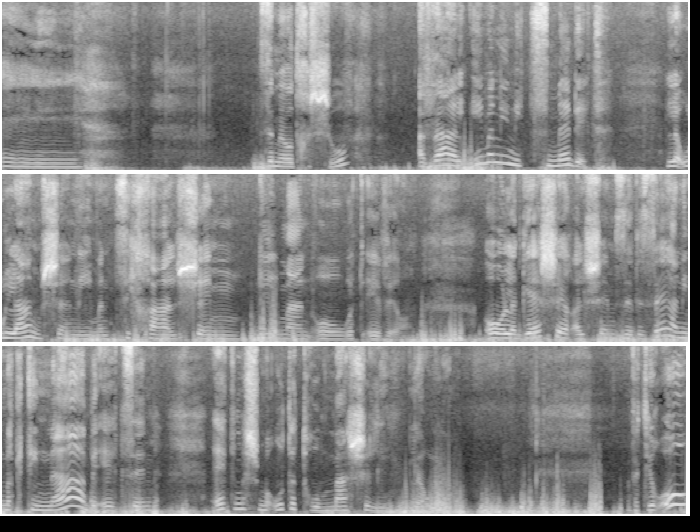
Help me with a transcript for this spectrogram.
אה, זה מאוד חשוב, אבל אם אני נצמדת לאולם שאני מנציחה על שם גילמן או וואטאבר, או לגשר על שם זה וזה, אני מקטינה בעצם את משמעות התרומה שלי לעולם. ותראו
